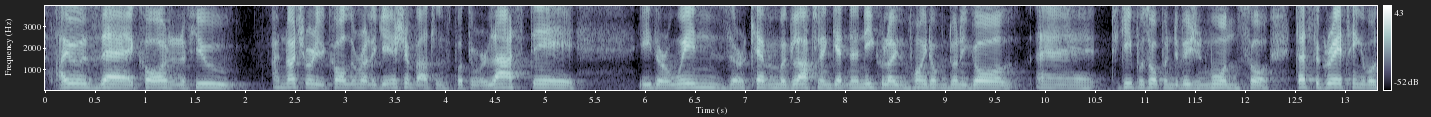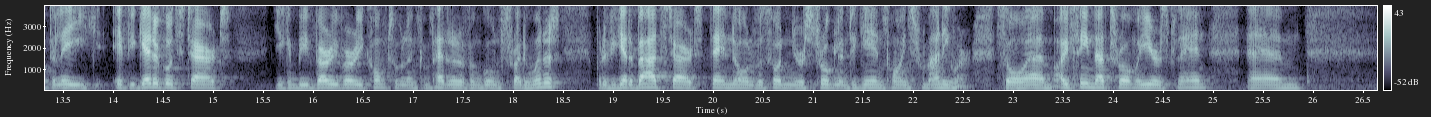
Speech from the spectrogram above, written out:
I was uh, caught in a few, I'm not sure you call them relegation battles, but there were last day either wins or Kevin McLoughlin getting an equalising point up in Donegal uh, to keep us up in Division 1. So that's the great thing about the league. If you get a good start, you can be very, very comfortable and competitive and going to try to win it. But if you get a bad start, then all of a sudden you're struggling to gain points from anywhere. So um, I've seen that throughout my years playing. Um,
